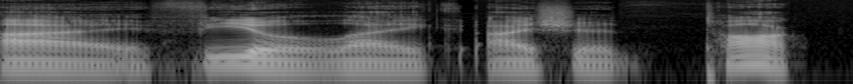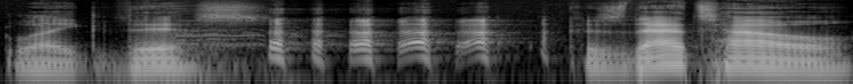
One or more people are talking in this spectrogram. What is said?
I feel like I should talk like this. Because that's how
